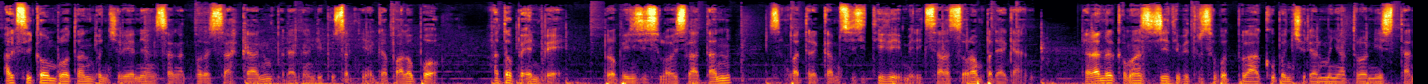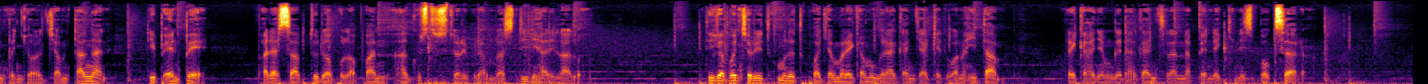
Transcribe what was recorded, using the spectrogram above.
Aksi komplotan pencurian yang sangat meresahkan pedagang di Pusat Niaga Palopo atau PNP, Provinsi Sulawesi Selatan sempat terekam CCTV milik salah seorang pedagang. Dalam rekaman CCTV tersebut, pelaku pencurian menyatroni stand penjual jam tangan di PNP pada Sabtu 28 Agustus 2016 dini hari lalu. Tiga pencuri itu menutup wajah mereka menggunakan jaket warna hitam. Mereka hanya menggunakan celana pendek jenis boxer.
